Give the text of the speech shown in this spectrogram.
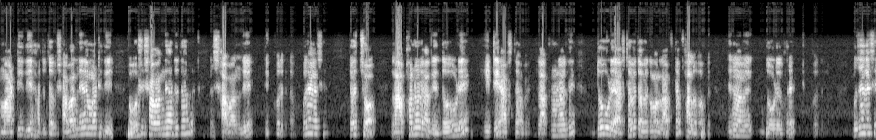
মাটি দিয়ে হাত ধুতে হবে। সাবান দিয়ে না মাটি দিয়ে? অবশ্যই সাবান দিয়ে হাত ধুতে হবে। সাবান দিয়ে ঠিক করে দিলাম বোঝা গেছে? তবে চ, লাফানোর আগে দৌড়ে হেঁটে আসতে হবে। লাফানোর আগে দৌড়ে আসতে হবে, তবে তোমার লাভটা ভালো হবে। যেন আমি দৌড়ে ঘরে ঠিক করে দিলাম। বোঝা গেছে?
